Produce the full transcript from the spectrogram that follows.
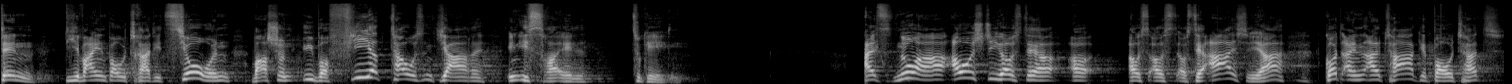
denn die Weinbautradition war schon über 4000 Jahre in Israel zugegen. Als Noah ausstieg aus der, äh, aus, aus, aus der Arche, ja, Gott einen Altar gebaut hat,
